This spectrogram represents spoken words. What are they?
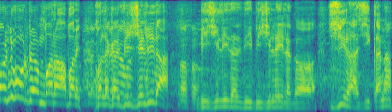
او نور به هم برابر خو لکه بجلي ده بجلي ده دې بجلۍ لکه ځي راځي که نه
